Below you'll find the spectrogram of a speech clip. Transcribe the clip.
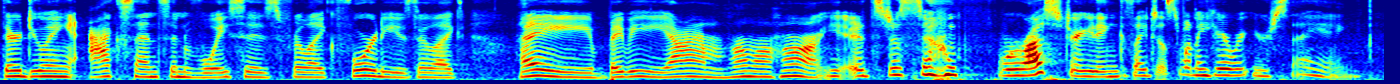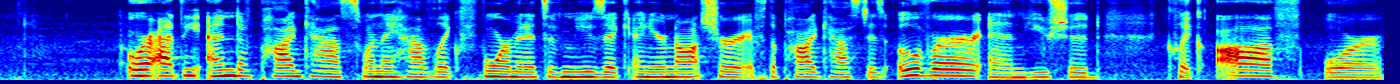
they're doing accents and voices for like 40s, they're like, "Hey, baby, I'm It's just so frustrating because I just want to hear what you're saying or at the end of podcasts when they have like four minutes of music and you're not sure if the podcast is over and you should click off, or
